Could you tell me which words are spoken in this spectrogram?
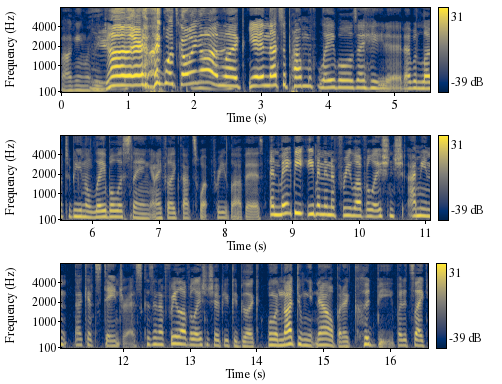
fucking with each mm. other. like, what's going mm-hmm. on? Like, yeah, and that's the problem with labels. I hate it. I would love to be in a labelless thing, and I feel like that's what free love is. And maybe even in a free love relationship, I mean, that gets dangerous because in a free love relationship, you could be like, well, I'm not doing it now, but I could be. But it's like,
